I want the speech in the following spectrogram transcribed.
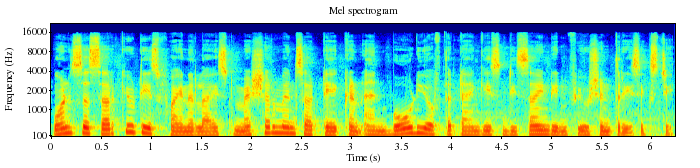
Once the circuit is finalized, measurements are taken and body of the tank is designed in Fusion 360.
